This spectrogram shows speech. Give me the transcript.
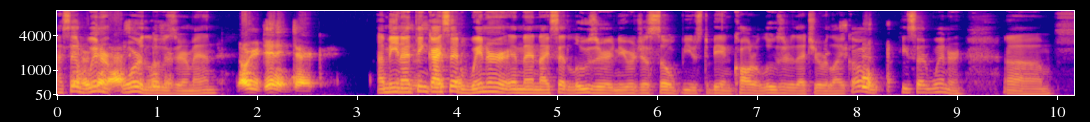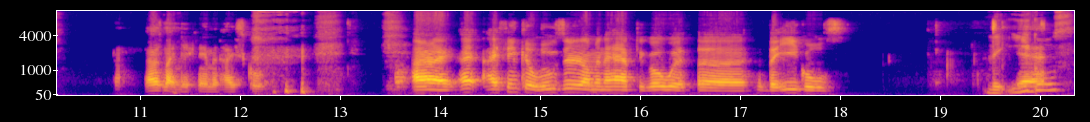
I said Derek winner or loser. loser, man. No, you didn't, Derek. I mean, I think I said said winner and then I said loser, and you were just so used to being called a loser that you were like, "Oh, he said winner." Um, That was my nickname in high school. All right, I, I think a loser. I'm gonna have to go with uh the Eagles. the Yeah. Eagles.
